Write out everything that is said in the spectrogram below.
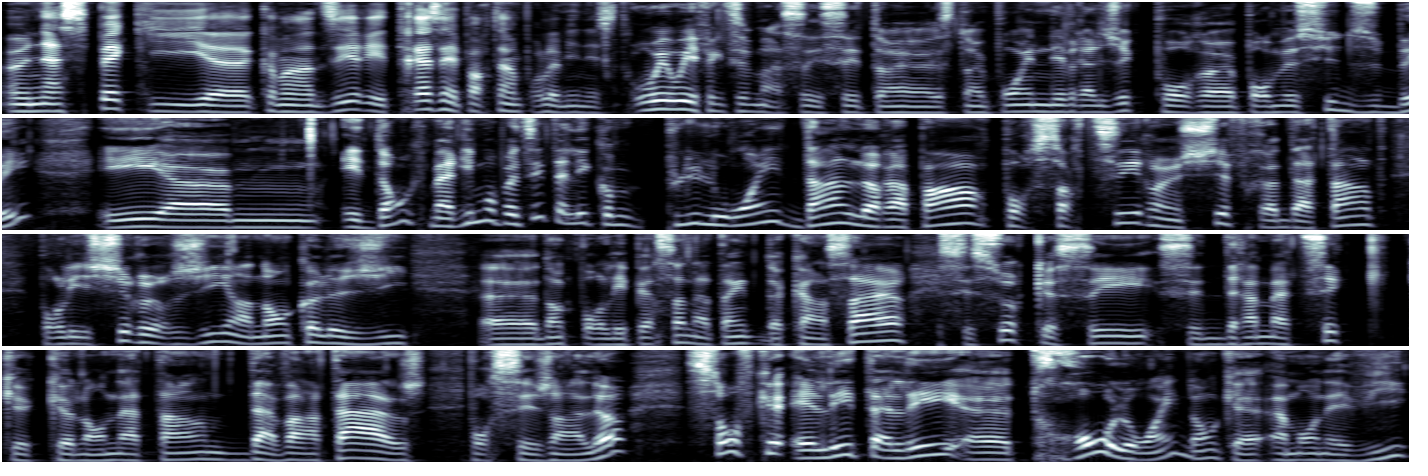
un aspect qui, euh, comment dire, est très important pour le ministre. Oui, oui, effectivement. C'est, un, un point névralgique pour, euh, pour M. Dubé. Et, euh, et donc, Marie Montpetit est allée comme plus loin dans le rapport pour sortir un chiffre d'attente pour les chirurgies en oncologie, donc pour les personnes atteintes de cancer. C'est sûr que c'est, dramatique que, que l'on attende davantage pour ces gens-là, sauf qu'elle est allée trop loin, donc, à, mon avis,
